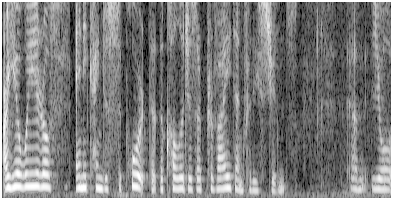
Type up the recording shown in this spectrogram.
Are you aware of any kind of support that the colleges are providing for these students? Um, you're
